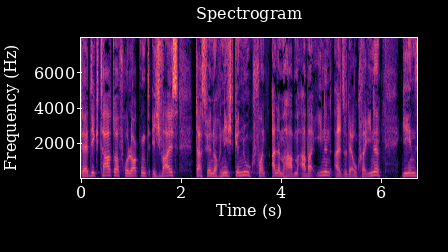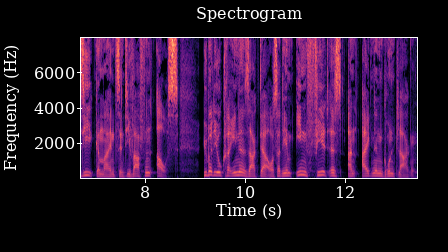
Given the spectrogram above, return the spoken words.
Der Diktator frohlockend, ich weiß, dass wir noch nicht genug von allem haben, aber ihnen, also der Ukraine, gehen sie, gemeint sind die Waffen, aus. Über die Ukraine sagt er außerdem, ihnen fehlt es an eigenen Grundlagen.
